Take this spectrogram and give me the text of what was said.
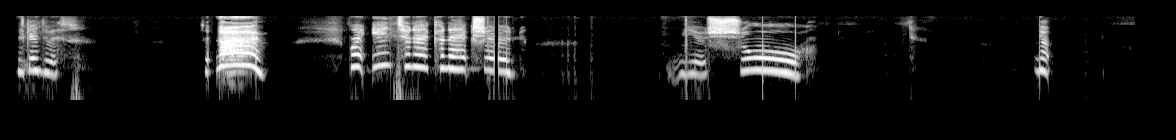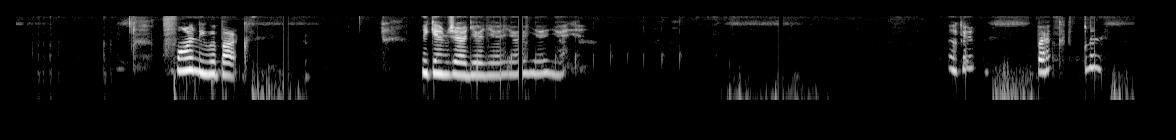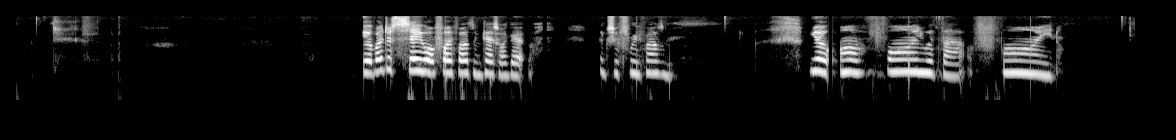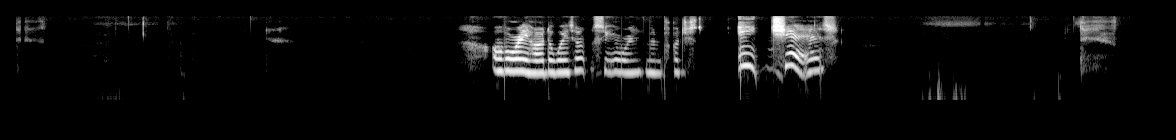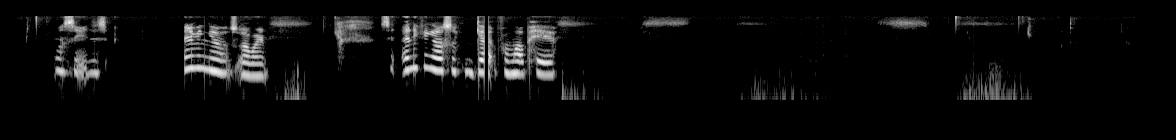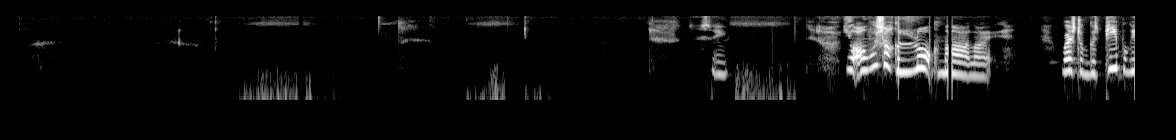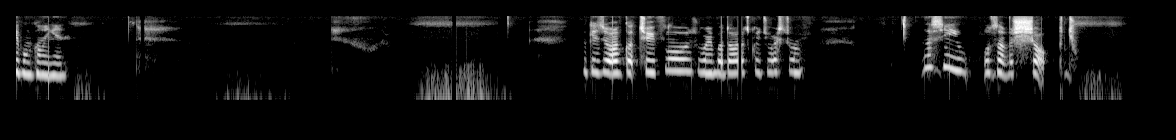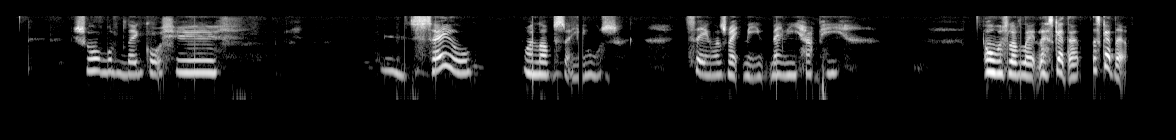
let's get into this. So, no! My internet connection! Yeah, sure. Yeah. Finally, we're back. The game's yeah, yeah, yeah, yeah, yeah, yeah. Okay, back. Yeah, if I just save up 5,000 cash, I get extra 3,000. Yo, I'm fine with that. Fine. I've already had to wait seat arrangement purchased eight chairs. Let's see, there's anything else? Oh wait. Is anything else I can get from up here? See. Yo, I wish I could lock my like restaurant because people keep on coming in. Okay, so I've got two floors, Rainbow Dark Squid restaurant. Let's see what's the shop. Shop, what they got here? Mm, sale. I love sales. Sales make me make me happy. Almost lovely. Let's get there. Let's get there.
